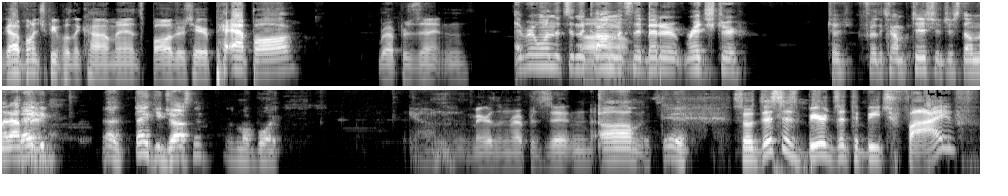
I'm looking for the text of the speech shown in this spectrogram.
got a bunch of people in the comments. Baldur's here. Papa, representing. Everyone that's in the comments, Um, they better register to for the competition. Just throwing that out Thank there. you. Uh, thank you, Justin. That's my boy. Yeah, Maryland representing. Um, so this is Beards at the Beach five.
